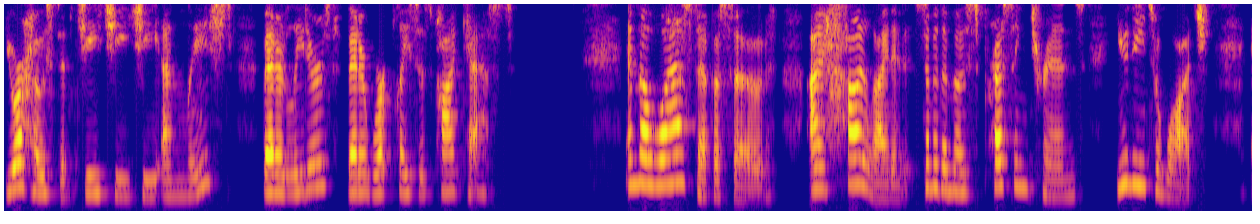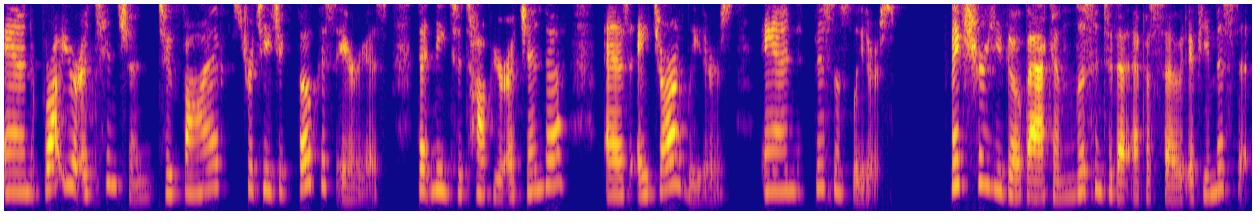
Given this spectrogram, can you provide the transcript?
your host of GGG Unleashed Better Leaders, Better Workplaces podcast. In the last episode, I highlighted some of the most pressing trends you need to watch and brought your attention to five strategic focus areas that need to top your agenda as HR leaders and business leaders. Make sure you go back and listen to that episode if you missed it.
